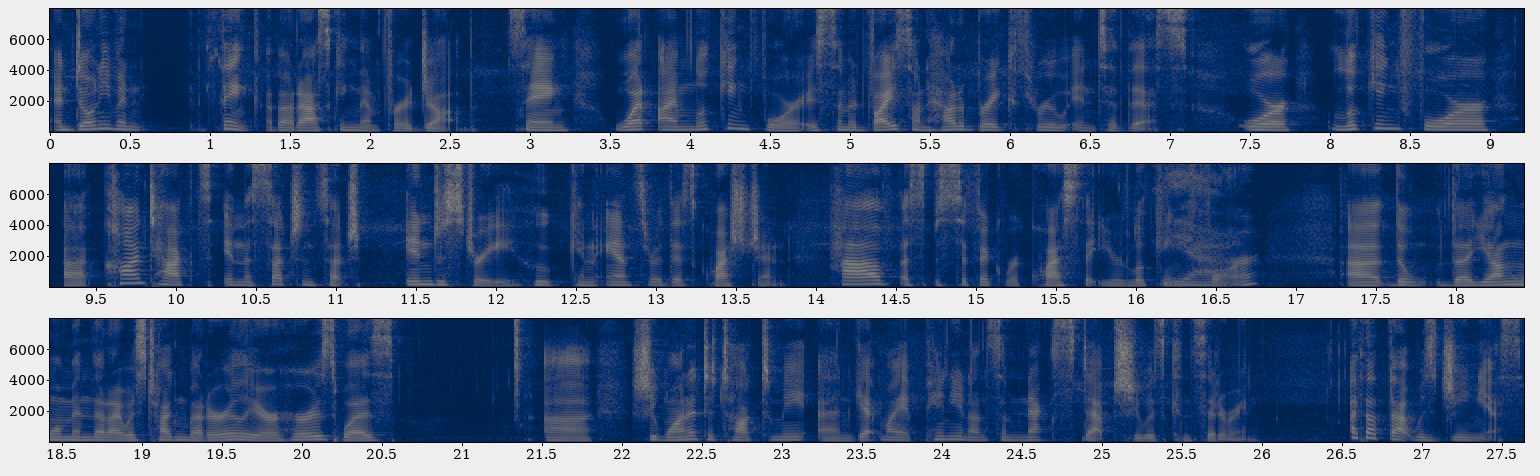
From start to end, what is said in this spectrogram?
and don't even think about asking them for a job. Saying, What I'm looking for is some advice on how to break through into this, or looking for uh, contacts in the such and such industry who can answer this question. Have a specific request that you're looking Yeah. for. Uh, the the young woman that I was talking about earlier, hers was uh, she wanted to talk to me and get my opinion on some next steps she was considering. I thought that was genius.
